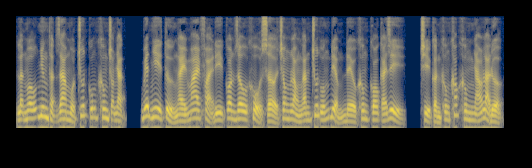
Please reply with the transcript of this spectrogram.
Lận mẫu nhưng thật ra một chút cũng không chọn nhặt, biết nhi tử ngày mai phải đi con dâu khổ sở trong lòng ăn chút uống điểm đều không có cái gì, chỉ cần không khóc không nháo là được.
